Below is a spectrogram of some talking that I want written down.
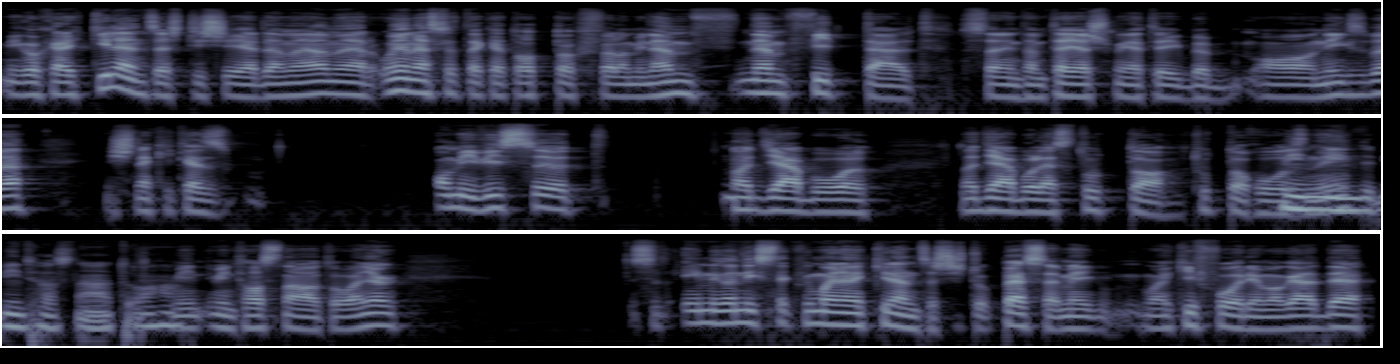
még akár egy 9-est is érdemel, mert olyan eszeteket adtak fel, ami nem, nem fittelt szerintem teljes mértékben a Knicksbe, és nekik ez, ami visszajött, nagyjából, nagyjából ezt tudta, tudta hozni. Mind, mind, mind használható. Aha. Mind, mind használható anyag. Szerintem én még a Knicksnek még majdnem egy 9-es is tudok. Persze, még majd kiforja magát, de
